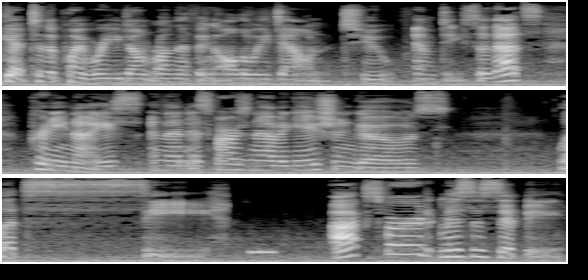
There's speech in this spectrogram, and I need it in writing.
get to the point where you don't run the thing all the way down to empty. So that's pretty nice. And then as far as navigation goes, let's see. Oxford, Mississippi.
